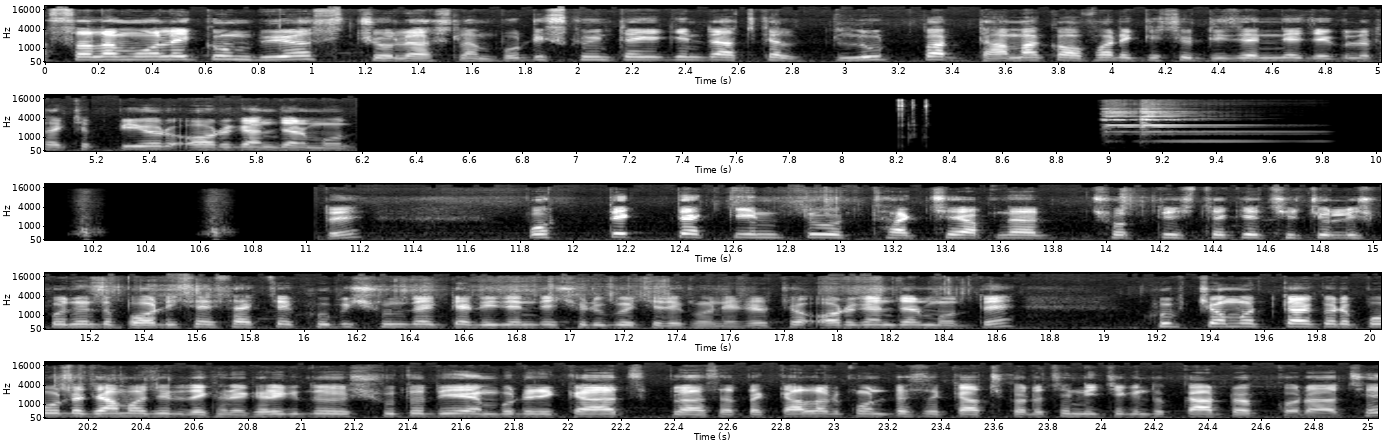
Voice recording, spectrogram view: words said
আসসালামু আলাইকুম বিয়াস চলে আসলাম বুটি স্ক্রিন থেকে। কিন্তু আজকাল লুটপাট, ধামাকা অফারে কিছু ডিজাইন নিয়ে, যেগুলো থাকছে পিওর অর্গানজার মধ্যে। প্রত্যেকটা কিন্তু থাকছে আপনার ছত্রিশ থেকে ছিচল্লিশ পর্যন্ত বডি সাইজ থাকছে। খুবই সুন্দর একটা ডিজাইন দিয়ে শুরু করেছে, দেখুন, এটা হচ্ছে অর্গানজার মধ্যে। খুব চমৎকার করে পুরোটা জামা জুড়ে দেখুন। এখানে কিন্তু সুতো দিয়ে এমব্রয়ডারি কাজ প্লাস আপনার কালার কন্ট্রাস্টের কাজ করা আছে, নিচে কিন্তু কাট অফ করা আছে।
